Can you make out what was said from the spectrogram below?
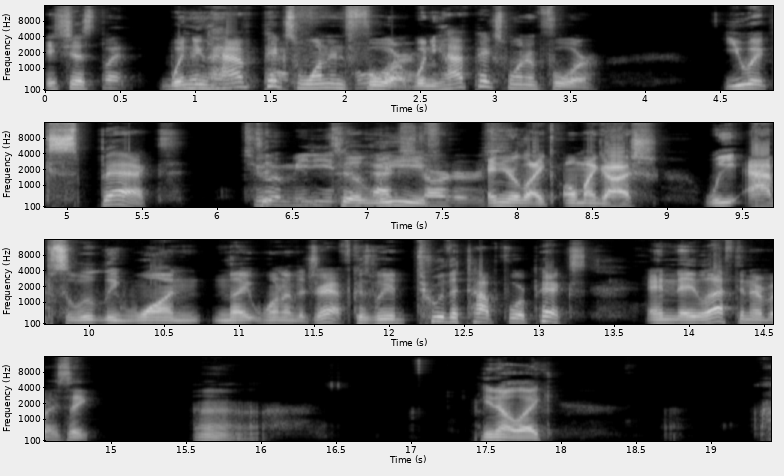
It's just but when you have picks one and four, four- when you have picks one and four, you expect two to- immediate to leave, starters, and you're like, oh my gosh, we absolutely won night one of the draft because we had two of the top four picks, and they left, and everybody's like, uh. you know, like,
